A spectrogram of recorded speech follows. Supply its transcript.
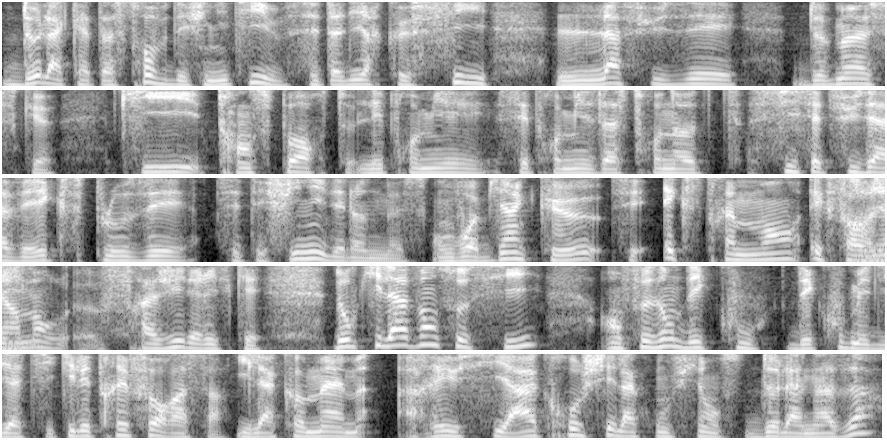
de la catastrophe définitive. C'est-à-dire que si la fusée de Musk qui transporte les premiers, ses premiers astronautes, si cette fusée avait explosé, c'était fini d'Elon Musk. On voit bien que c'est extrêmement, extraordinairement fragile. fragile. et risqué. Donc il avance aussi en faisant des coups, des coups médiatiques. Il est très fort à ça. Il a quand même réussi à accrocher la confiance de la NASA,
